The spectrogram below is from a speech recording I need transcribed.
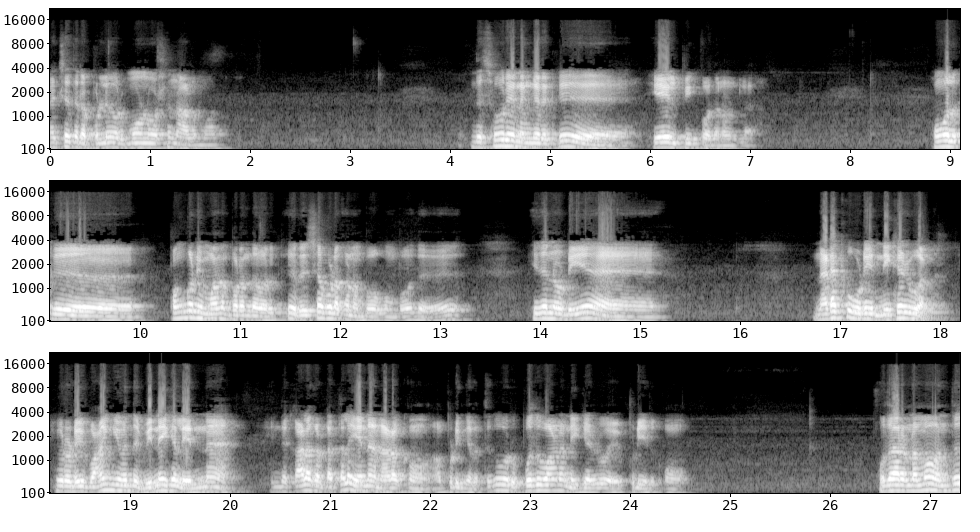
நட்சத்திர புள்ளி ஒரு மூணு வருஷம் நாலு மாதம். இந்த சூரியன் எங்கே இருக்குது ஏஎல்பிக்கு போதணும்ல உங்களுக்கு பங்குனி மாதம் பிறந்தவருக்கு ரிஷபலக்கணம் போகும்போது இதனுடைய நடக்கக்கூடிய நிகழ்வுகள் இவருடைய வாங்கி வந்த வினைகள் என்ன? இந்த காலகட்டத்தில் என்ன நடக்கும்? அப்படிங்கிறதுக்கு ஒரு பொதுவான நிகழ்வு எப்படி இருக்கும்? உதாரணமாக வந்து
